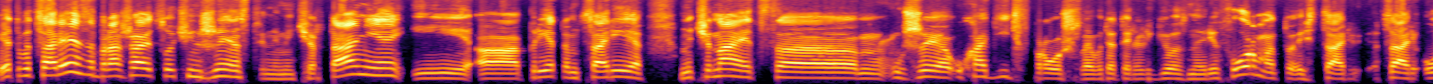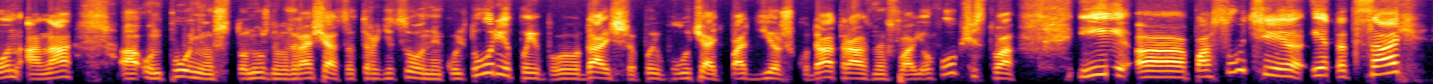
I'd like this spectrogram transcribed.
Этого царя изображают с очень женственными чертами, и а, при этом царе начинается уже уходить в прошлое вот эта религиозная реформа, то есть царь, царь он, она, а, он понял, что нужно возвращаться к традиционной культуре, по- дальше по- получать поддержку да, от разных слоев общества, и а, по сути этот царь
